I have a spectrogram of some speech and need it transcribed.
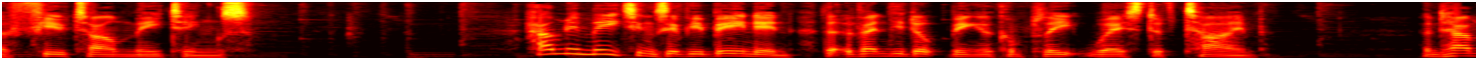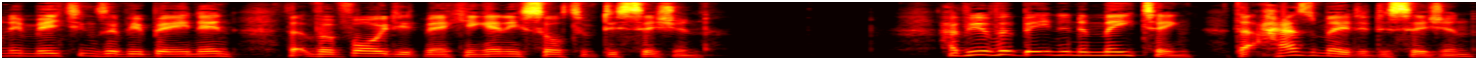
of futile meetings. How many meetings have you been in that have ended up being a complete waste of time? And how many meetings have you been in that have avoided making any sort of decision? Have you ever been in a meeting that has made a decision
